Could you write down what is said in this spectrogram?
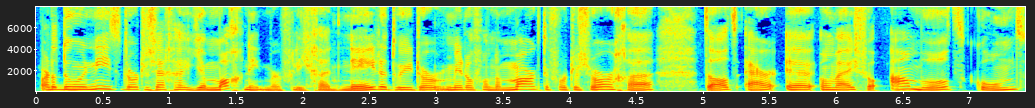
Maar dat doen we niet door te zeggen: je mag niet meer vliegen. Nee, dat doe je door middel van de markt ervoor te zorgen dat er eh, onwijs veel aanbod komt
